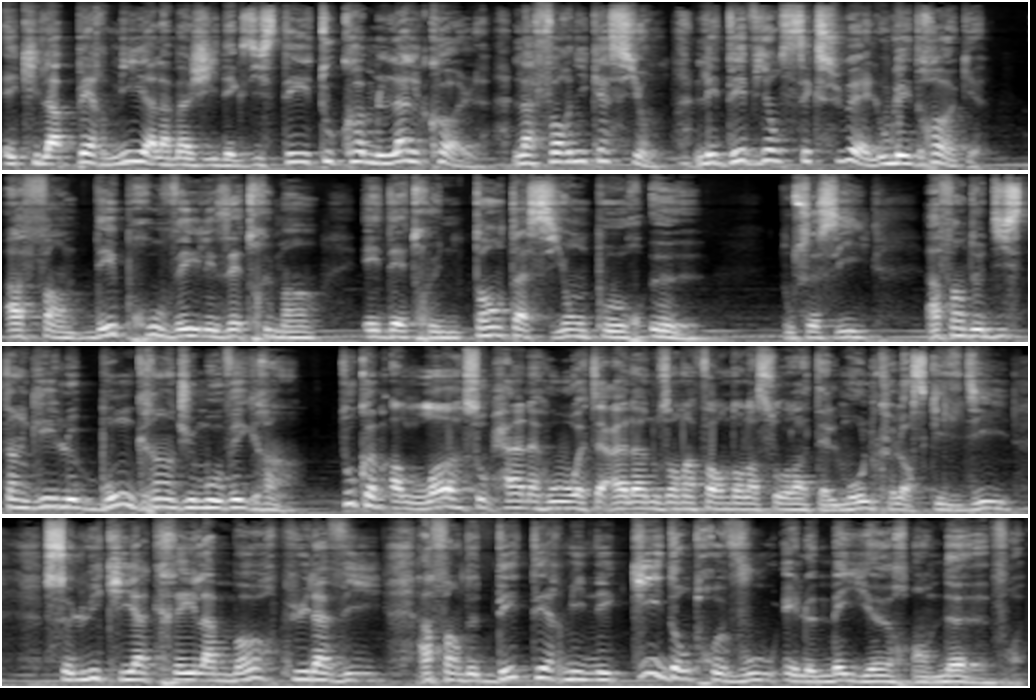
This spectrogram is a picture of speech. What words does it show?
est qu'il a permis à la magie d'exister tout comme l'alcool, la fornication, les déviances sexuelles ou les drogues afin d'éprouver les êtres humains et d'être une tentation pour eux. Tout ceci afin de distinguer le bon grain du mauvais grain. Tout comme Allah subhanahu wa ta'ala nous en informe dans la sourate Al-Mulk lorsqu'il dit Celui qui a créé la mort puis la vie afin de déterminer qui d'entre vous est le meilleur en œuvre.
